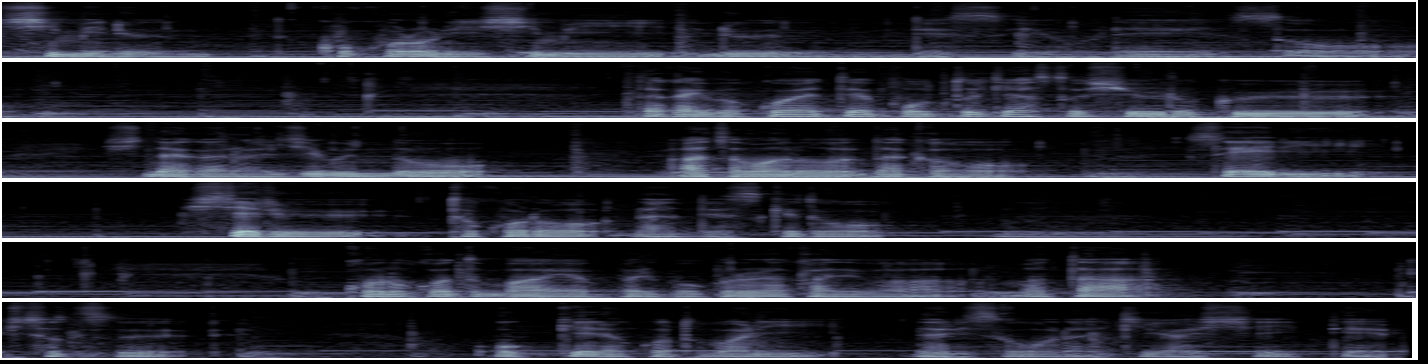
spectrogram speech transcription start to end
しみる心にしみるんですよね。そう。だから今こうやってポッドキャスト収録しながら自分の頭の中を整理してるところなんですけど、うん、この言葉はやっぱり僕の中ではまた一つ大きな言葉になりそうな気がしていて、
